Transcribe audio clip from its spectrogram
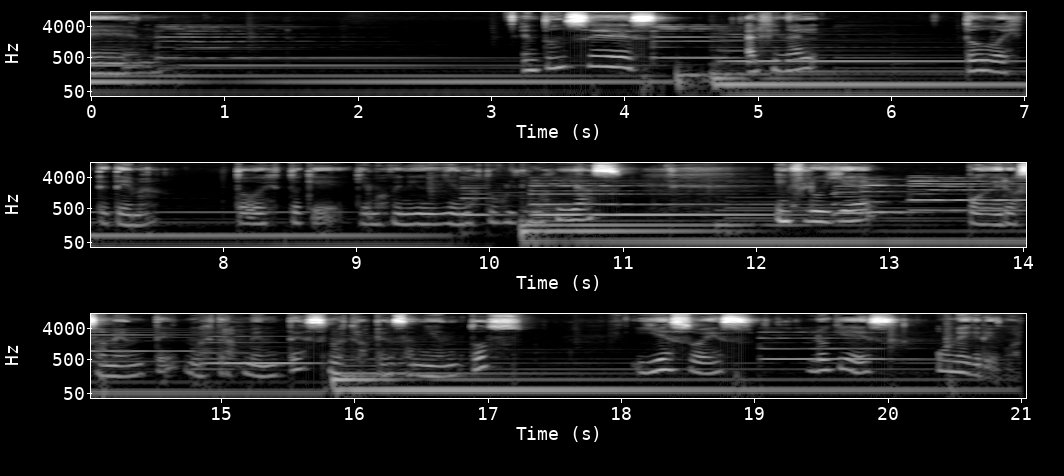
Eh, entonces, al final, todo este tema, todo esto que, que hemos venido viviendo estos últimos días, influye poderosamente nuestras mentes, nuestros pensamientos, y eso es lo que es un egregor.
